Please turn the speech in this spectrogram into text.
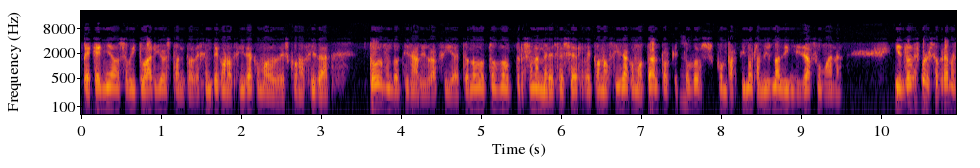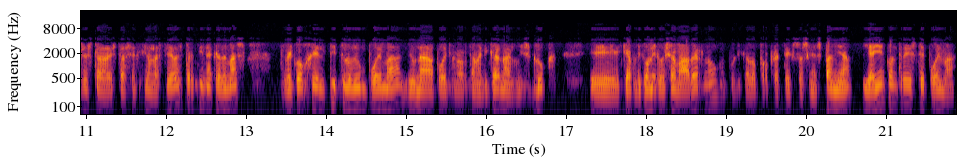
pequeños obituarios tanto de gente conocida como de desconocida. Todo el mundo tiene una biografía, todo, toda persona merece ser reconocida como tal porque todos compartimos la misma dignidad humana. Y entonces por eso creamos esta, esta sección, La Estrella Vespertina, que además recoge el título de un poema de una poeta norteamericana, Louise Gluck, eh, que aplicó un libro que se llama Averno, publicado por Pretextos en España, y ahí encontré este poema,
